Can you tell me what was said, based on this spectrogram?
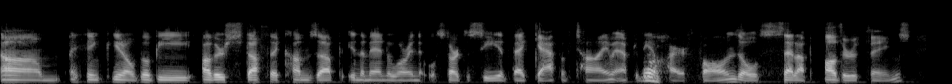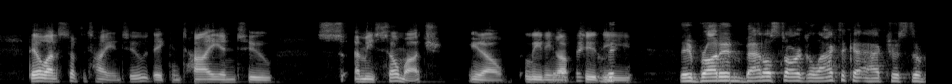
Um, i think you know there'll be other stuff that comes up in the mandalorian that we'll start to see at that gap of time after the empire falls. They'll set up other things. They have a lot of stuff to tie into. They can tie into I mean so much you know leading up they- to the they- brought in Battlestar Galactica actress to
